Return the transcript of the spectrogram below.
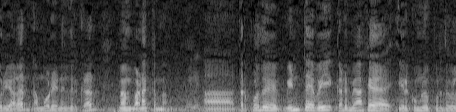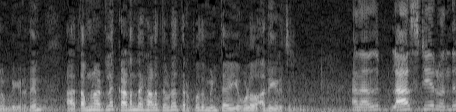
பொறியாளர் நம்மோடு இணைந்திருக்கிறார். மேம் வணக்கம் மேம். தற்போது மின் தேவை கடுமையாக இருக்கும்னு புரிந்து கொள்ள முடிகிறது. தமிழ்நாட்டில் கடந்த காலத்தை விட தற்போது மின் தேவை எவ்வளவு அதிகரிச்சிருக்கு? அதாவது லாஸ்ட் இயர் வந்து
